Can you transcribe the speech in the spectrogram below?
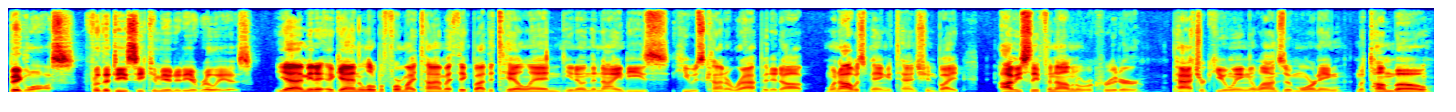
Big loss for the DC community. It really is. Yeah, I mean, again, a little before my time. I think by the tail end, you know, in the 90s, he was kind of wrapping it up when I was paying attention. But obviously, a phenomenal recruiter. Patrick Ewing, Alonzo Mourning, Mutombo,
